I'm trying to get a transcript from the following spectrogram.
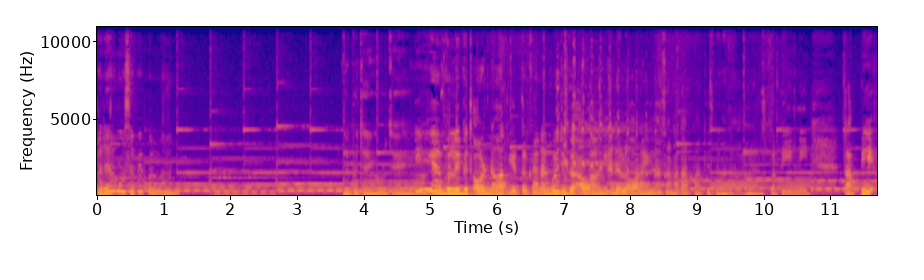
padahal ngusapnya pelan ya percaya nggak percaya ya Iya, believe it or not gitu. Karena gue juga awalnya adalah orang yang sangat apatis dengan hal-hal seperti ini. Tapi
